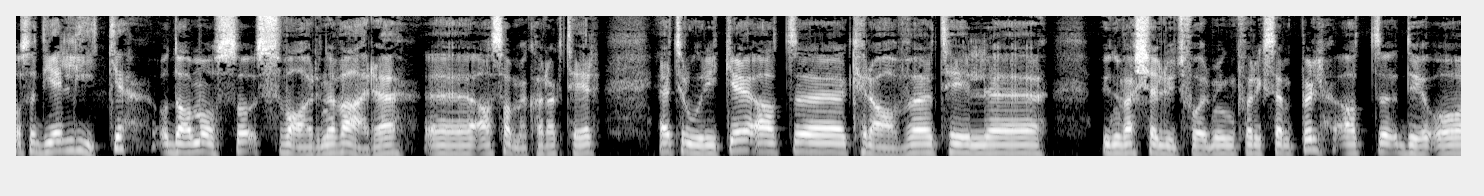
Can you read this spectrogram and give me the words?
Altså, De er like, og da må også svarene være uh, av samme karakter. Jeg tror ikke at uh, kravet til uh, universell utforming, f.eks. At det å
